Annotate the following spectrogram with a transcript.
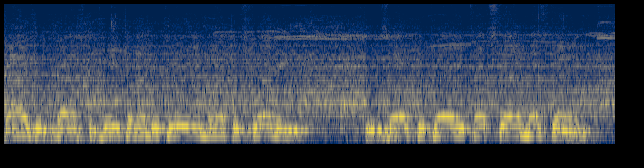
Rises pass complete to number three, Marcus Fleming. Result to play, touchdown Mustang.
